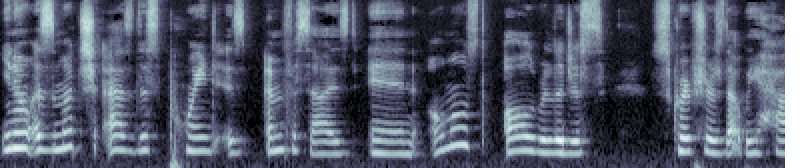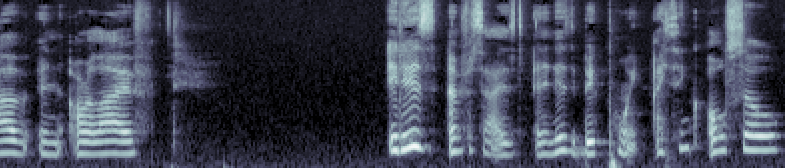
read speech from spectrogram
You know, as much as this point is emphasized in almost all religious scriptures that we have in our life, it is emphasized and it is a big point. I think also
